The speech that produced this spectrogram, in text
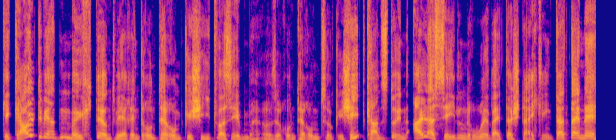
gekrault werden möchte und während rundherum geschieht, was eben also rundherum so geschieht, kannst du in aller Seelenruhe weiter steicheln. Da deine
